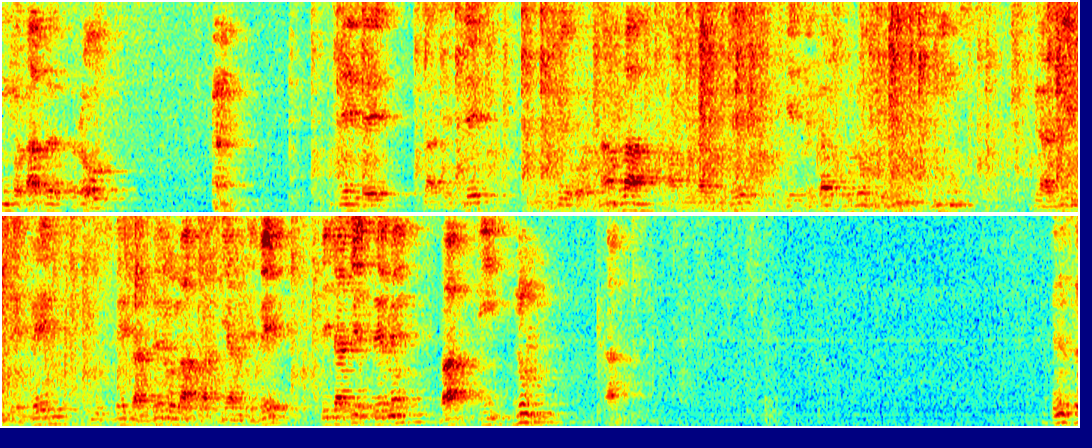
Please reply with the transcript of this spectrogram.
încă o dată, rho dv la dv v ori nabla aplicat v este egal cu rho de mi minus gradient de v plus theta 0 la plasian de v. Deci acest termen va fi nul. Da? Însă,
